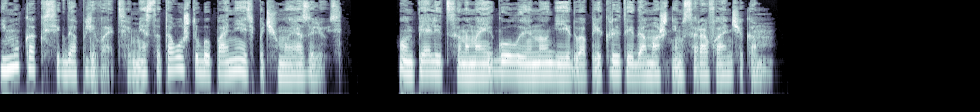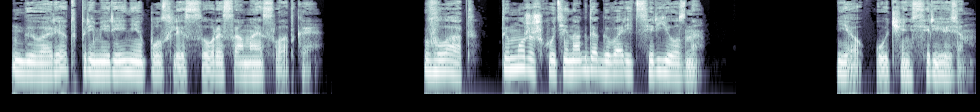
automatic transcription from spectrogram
Ему, как всегда, плевать, вместо того, чтобы понять, почему я злюсь. Он пялится на мои голые ноги, едва прикрытые домашним сарафанчиком. Говорят, примирение после ссоры самое сладкое. Влад, ты можешь хоть иногда говорить серьезно. Я очень серьезен.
